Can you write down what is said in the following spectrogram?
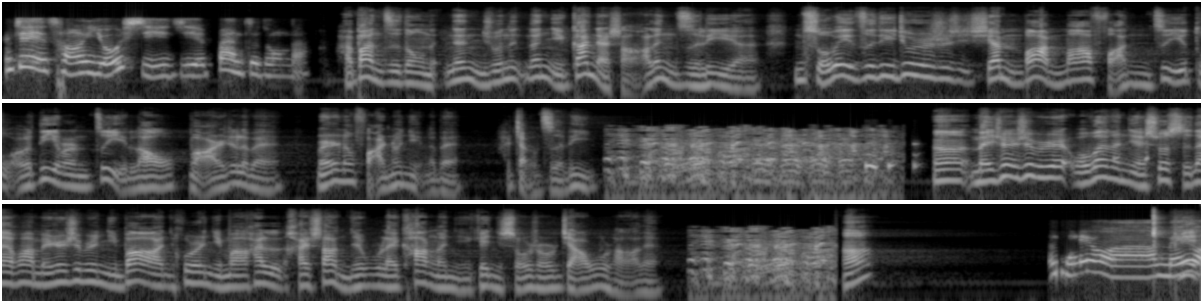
们这一层有洗衣机，半自动的。还半自动的，那你说那那你干点啥了？你自立呀、你所谓自立就是嫌你爸你妈烦，你自己躲个地方，你自己捞玩去了呗，没人能烦着你了呗，还整自立。嗯，没事是不是？我问问你，说实在话，没事是不是？你爸或者你妈还还上你这屋来看看你，给你收拾收拾家务啥的？啊？没有啊，没有，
